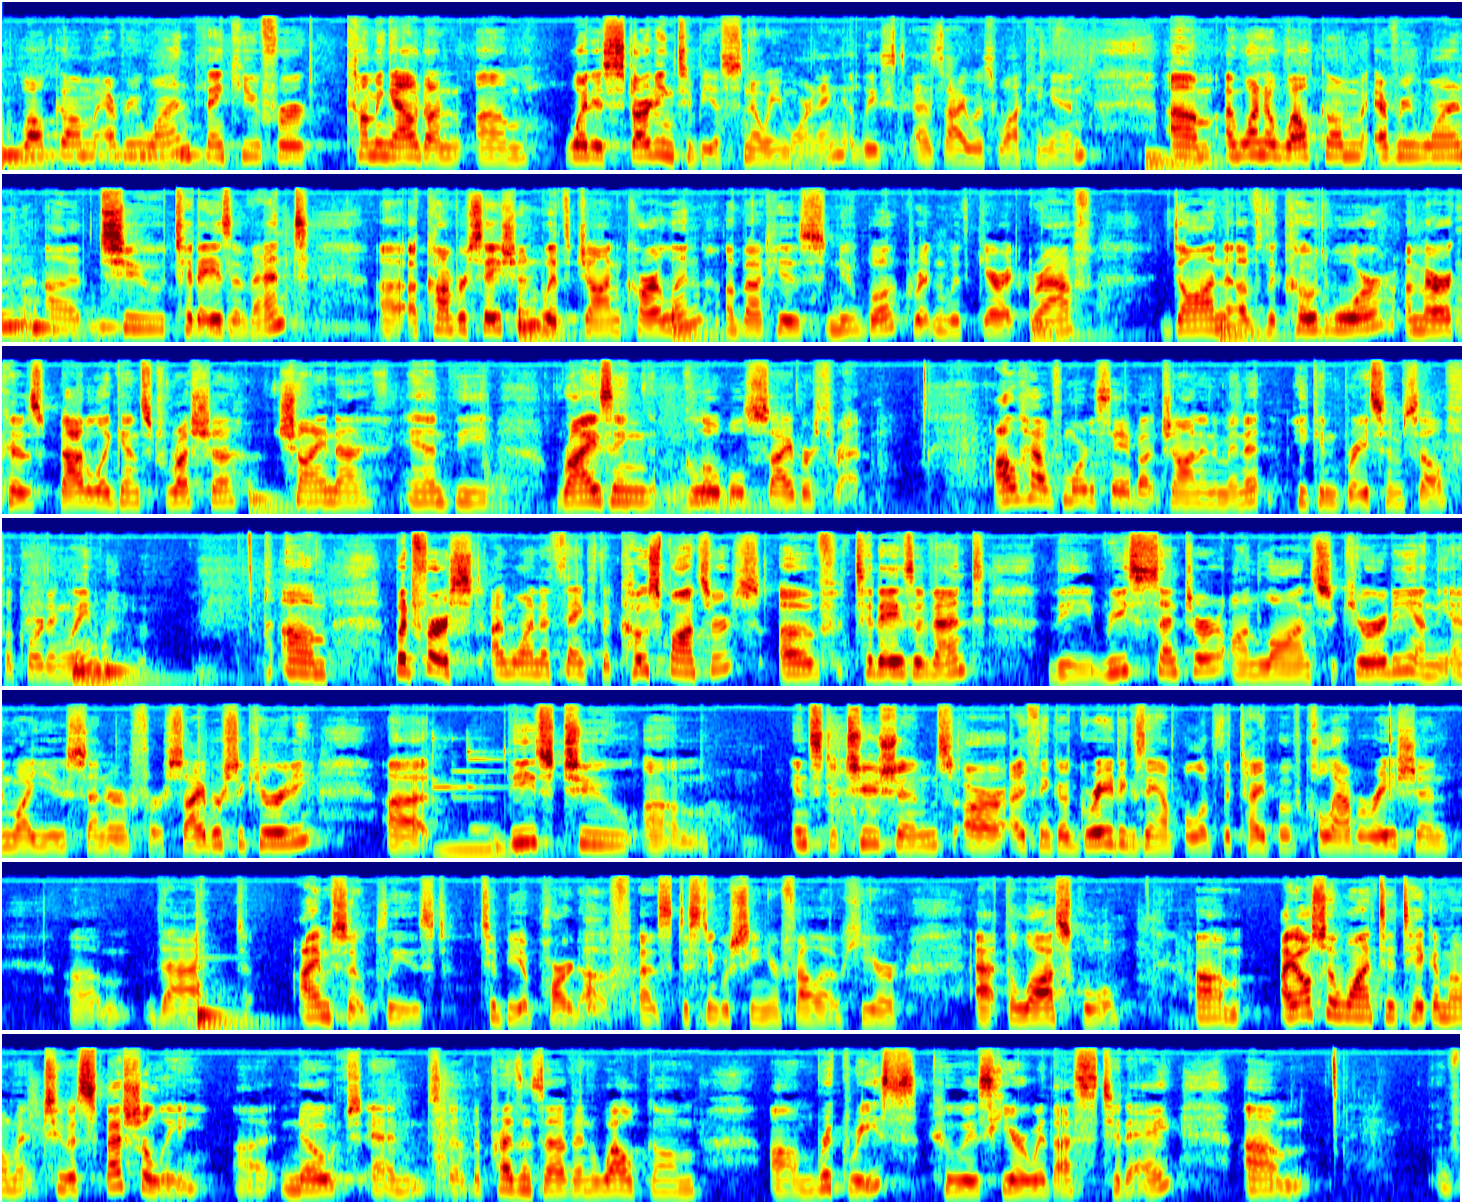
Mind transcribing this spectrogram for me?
Welcome, everyone. Thank you for coming out on um, what is starting to be a snowy morning, at least as I was walking in. Um, I want to welcome everyone uh, to today's event, uh, a conversation with John Carlin about his new book written with Garrett Graff, Dawn of the Code War America's Battle Against Russia, China, and the Rising Global Cyber Threat. I'll have more to say about John in a minute. He can brace himself accordingly. Um, but first, I want to thank the co sponsors of today's event the Reiss Center on Law and Security and the NYU Center for Cybersecurity. Uh, these two um, institutions are, I think, a great example of the type of collaboration um, that I'm so pleased to be a part of as Distinguished Senior Fellow here at the law school. Um, I also want to take a moment to especially uh, note and uh, the presence of and welcome um, Rick Reiss, who is here with us today. Um,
